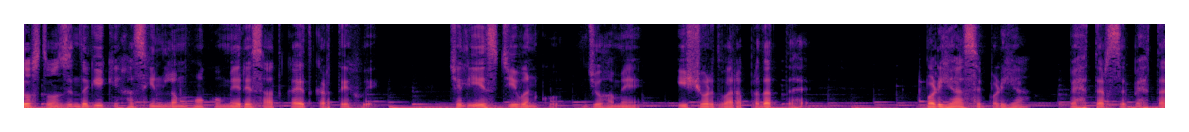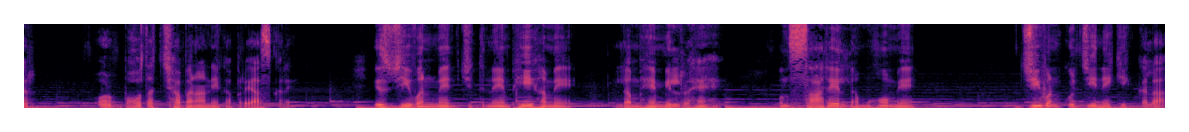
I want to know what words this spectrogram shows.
दोस्तों, ज़िंदगी के हसीन लम्हों को मेरे साथ कैद करते हुए चलिए इस जीवन को, जो हमें ईश्वर द्वारा प्रदत्त है, बढ़िया से बढ़िया, बेहतर से बेहतर और बहुत अच्छा बनाने का प्रयास करें। इस जीवन में जितने भी हमें लम्हे मिल रहे हैं, उन सारे लम्हों में जीवन को जीने की कला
